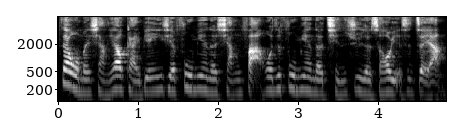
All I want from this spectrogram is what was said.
在我们想要改变一些负面的想法或是负面的情绪的时候，也是这样。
